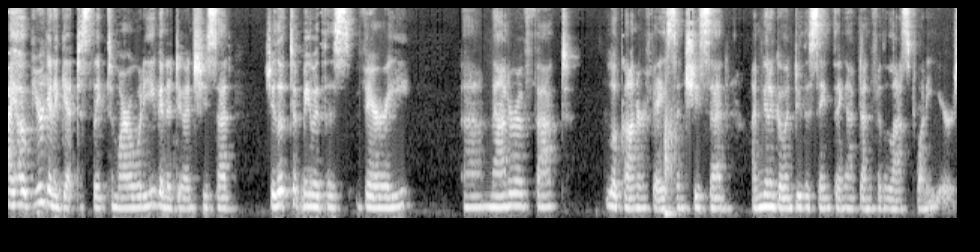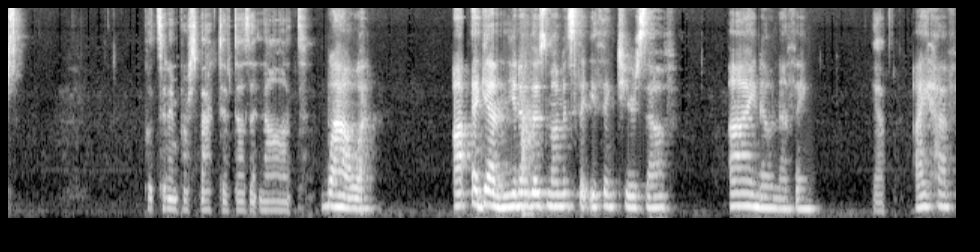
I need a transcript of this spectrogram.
I hope you're going to get to sleep tomorrow. What are you going to do? And she said, She looked at me with this very uh, matter of fact look on her face, and she said, I'm going to go and do the same thing I've done for the last 20 years puts it in perspective, does it not? Wow. Uh, again, you know, those moments that you think to yourself, I know nothing. Yep. I have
